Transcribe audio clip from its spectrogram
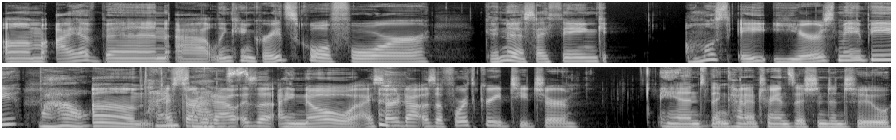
Um, I have been at Lincoln Grade School for goodness, I think almost eight years, maybe. Wow. Um, I started flies. out as a I know I started out as a fourth grade teacher and then kind of transitioned into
